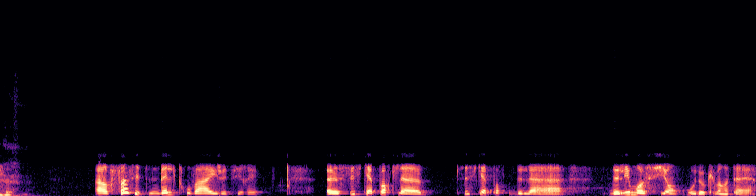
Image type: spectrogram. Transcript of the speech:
Alors ça, c'est une belle trouvaille, je dirais. Euh, c'est ce qui apporte la, c'est ce qui apporte de la, de l'émotion au documentaire.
